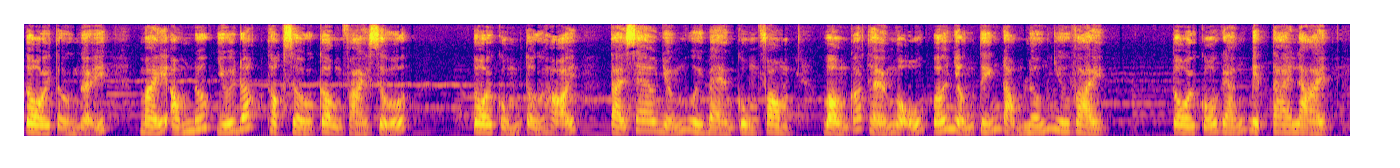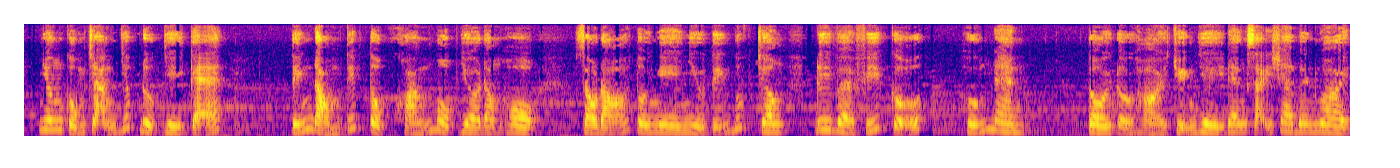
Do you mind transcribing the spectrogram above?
Tôi tự nghĩ mấy ống nước dưới đất thật sự cần phải sửa. Tôi cũng tự hỏi tại sao những người bạn cùng phòng vẫn có thể ngủ với những tiếng động lớn như vậy. Tôi cố gắng bịt tai lại nhưng cũng chẳng giúp được gì cả. Tiếng động tiếp tục khoảng một giờ đồng hồ, sau đó tôi nghe nhiều tiếng bước chân đi về phía cửa, hướng nam. Tôi tự hỏi chuyện gì đang xảy ra bên ngoài,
